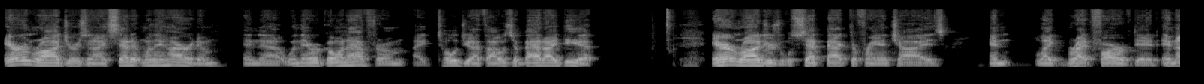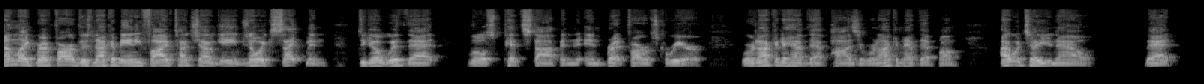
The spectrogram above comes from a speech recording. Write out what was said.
Aaron Rodgers and I said it when they hired him, and uh, when they were going after him, I told you I thought it was a bad idea. Aaron Rodgers will set back the franchise, and like Brett Favre did. And unlike Brett Favre, there's not going to be any five touchdown games, no excitement to go with that little pit stop in, in Brett Favre's career. We're not going to have that positive. We're not going to have that bump. I would tell you now that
